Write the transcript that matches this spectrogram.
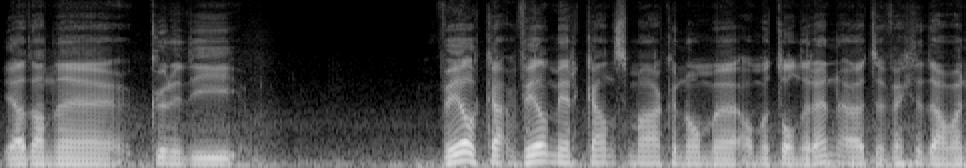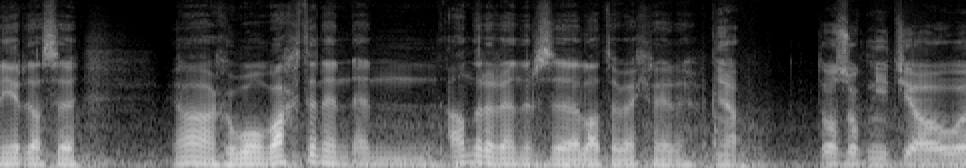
ja, dan kunnen die veel, veel meer kans maken om, om het onderren uit te vechten dan wanneer dat ze ja, gewoon wachten en, en andere renners laten wegrijden. Ja, het was ook niet jouw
